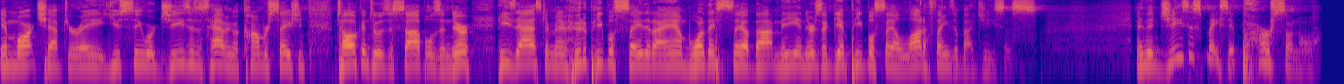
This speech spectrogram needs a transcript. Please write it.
in Mark chapter 8. You see where Jesus is having a conversation, talking to his disciples, and there he's asking, Man, who do people say that I am? What do they say about me? And there's again, people say a lot of things about Jesus. And then Jesus makes it personal.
